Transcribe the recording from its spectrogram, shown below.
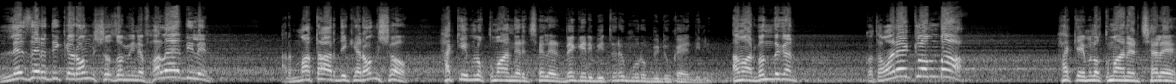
লেজের দিকের অংশ জমিনে ফালায় দিলেন। আর মাথার দিকের অংশ হাকিম লোকমানের ছেলের বেগের ভিতরে মুরব্বি ঢুকাই দিলেন। আমার বন্ধুগান কথা অনেক লম্বা। হাকিম লোকমানের ছেলে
